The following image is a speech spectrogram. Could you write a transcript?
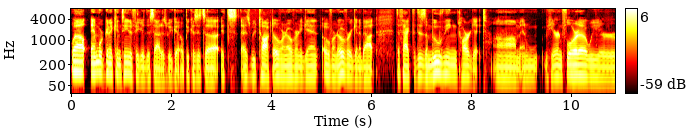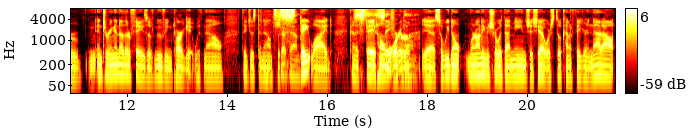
Well, and we're going to continue to figure this out as we go because it's a it's as we've talked over and over and again over and over again about the fact that this is a moving target. Um, and here in Florida, we are entering another phase of moving target with now they just announced Shut a down. statewide kind of stay at home order. Home. Yeah, so we don't we're not even sure what that means just yet. We're still kind of figuring that out.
